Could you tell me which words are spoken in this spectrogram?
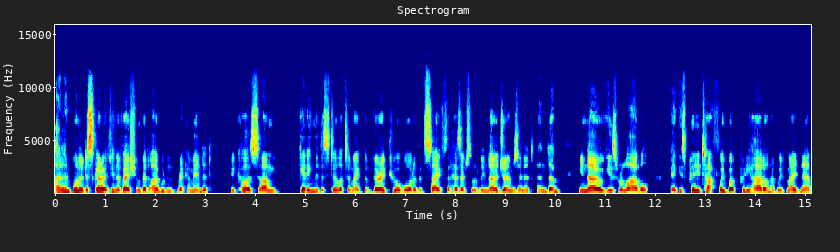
I don't want to discourage innovation, but I wouldn't recommend it because um, getting the distiller to make the very pure water that's safe, that has absolutely no germs in it, and um, you know is reliable is pretty tough. We've worked pretty hard on it. We've made now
